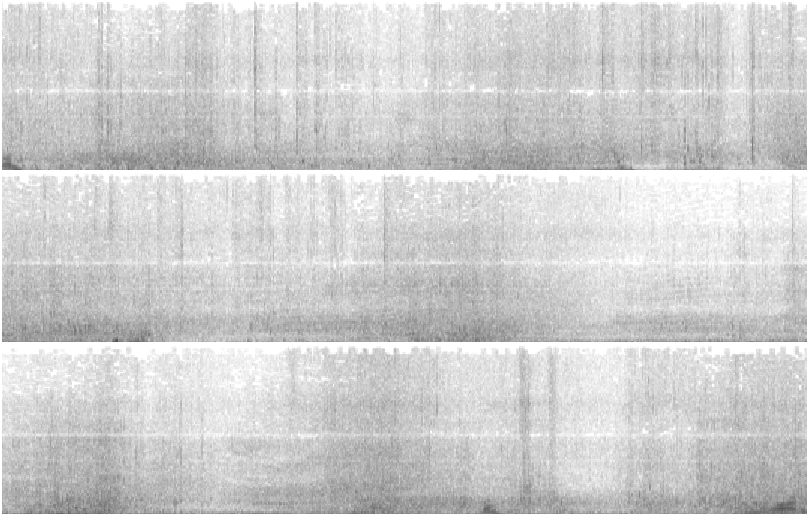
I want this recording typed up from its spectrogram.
On. In the water.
